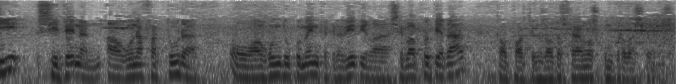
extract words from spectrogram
i si tenen alguna factura o algun document que acrediti la seva propietat, que el portin, nosaltres farem les comprovacions.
